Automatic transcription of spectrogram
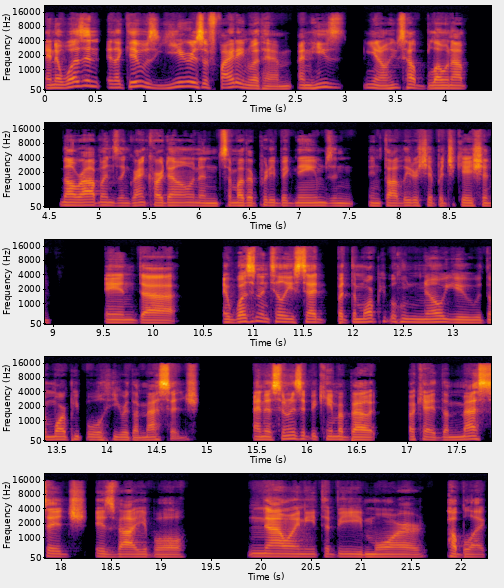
And it wasn't like it was years of fighting with him. And he's, you know, he's helped blown up Mel Robbins and Grant Cardone and some other pretty big names in, in thought leadership education. And uh, it wasn't until he said, but the more people who know you, the more people will hear the message. And as soon as it became about, okay, the message is valuable. Now I need to be more public.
